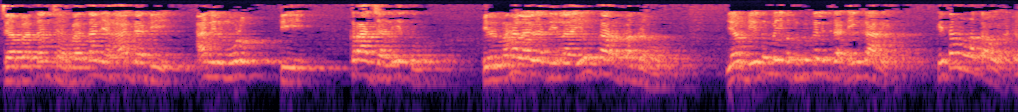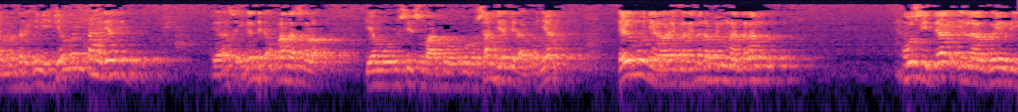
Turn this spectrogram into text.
jabatan-jabatan yang ada di anil muluk di kerajaan itu bil mahal alladzi la yunkar fadlahu yang dia itu punya kedudukan tidak diingkari. Kita mengetahui ada menteri ini, dia punya keahlian itu. Ya, sehingga tidak pantas kalau dia mengurusi suatu urusan dia tidak punya ilmunya. Oleh karena itu Nabi mengatakan musida ila ghairi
